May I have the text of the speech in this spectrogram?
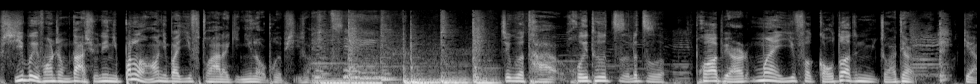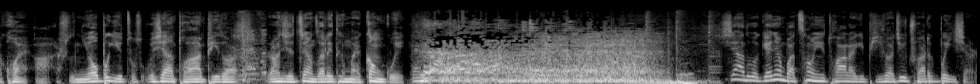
西北风这么大，兄弟你不冷？你把衣服脱下来给你老婆披上。”结果他回头指了指旁边卖衣服高档的女装店，赶快啊！说你要不给，我现在团上皮团，人家这样在里头买更贵。现在我赶紧把衬衣脱了给披上，就穿这个背心儿。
